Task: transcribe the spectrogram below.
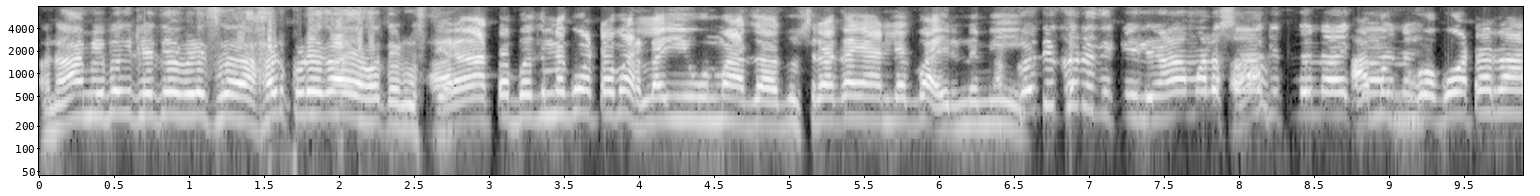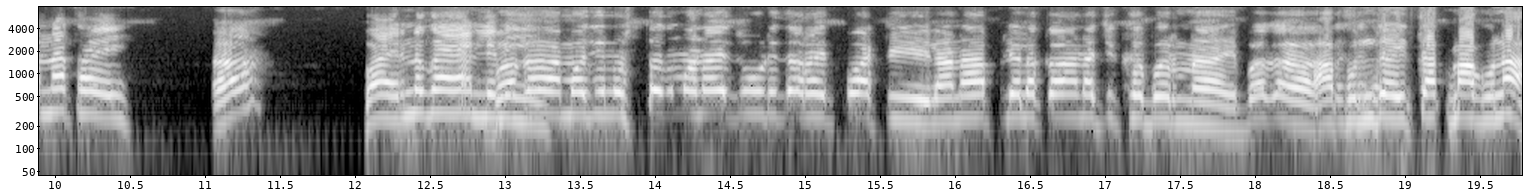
आणि आम्ही बघितले त्या वेळेस हडकुडे गाय होत्या नुसत्या. अरे आता बघ ना गोटा भरला येऊन माझा. दुसऱ्या गाय आणल्यात बाहेरनं मी. कधी खरेदी केली? आम्हाला सांगितलं नाही आ, काय मग नाही. गो- गोटा रानात आहे. हा? बाहेरनं गाय आणले मी. बघा म्हणजे नुसतंच म्हणाय जोडीदार आहेत पाटील आणि आपल्याला कानाची खबर नाही. बघा आपण दही ताक मागू ना.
